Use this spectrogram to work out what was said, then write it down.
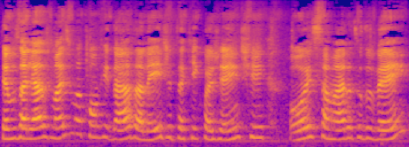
Temos, aliás, mais uma convidada, a Leide está aqui com a gente. Oi, Samara, tudo bem?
